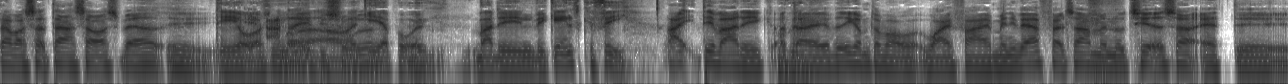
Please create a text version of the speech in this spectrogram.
der, var så, der har så også været øh, Det er jo også andre noget episoder. at reagere på, ikke? Var det en vegansk café? Nej, det var det ikke. Okay. Og der, jeg ved ikke, om der var wifi, men i hvert fald så har man noteret sig, at... Øh,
